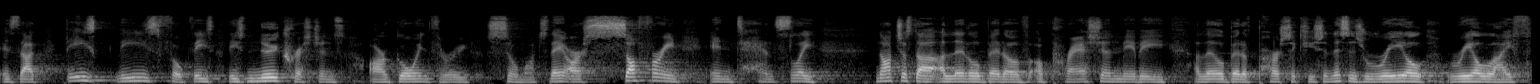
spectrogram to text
is that these, these folk, these, these new Christians are going through so much. They are suffering intensely. Not just a, a little bit of oppression, maybe a little bit of persecution. This is real, real life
